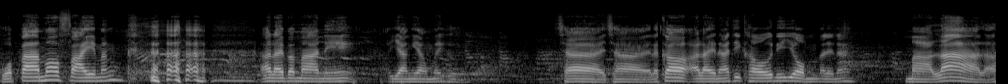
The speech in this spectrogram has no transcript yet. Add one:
หัวปลาหม้อไฟมั้ง อะไรประมาณนี้ยังยังไม่คือใช่ใช่แล้วก็อะไรนะที่เขานิยมอะไรนะหมาล่าเหรอ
